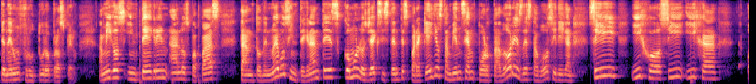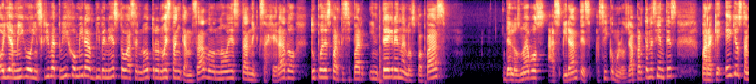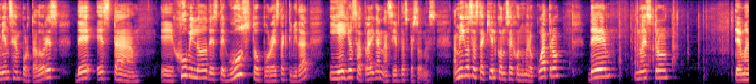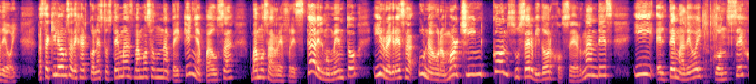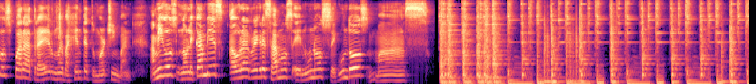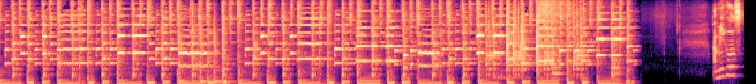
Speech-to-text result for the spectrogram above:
tener un futuro próspero. Amigos, integren a los papás tanto de nuevos integrantes como los ya existentes para que ellos también sean portadores de esta voz y digan, sí, hijo, sí, hija, oye amigo, inscribe a tu hijo, mira, viven esto, hacen lo otro, no es tan cansado, no es tan exagerado, tú puedes participar, integren a los papás de los nuevos aspirantes, así como los ya pertenecientes, para que ellos también sean portadores de esta eh, júbilo, de este gusto por esta actividad y ellos atraigan a ciertas personas. Amigos, hasta aquí el consejo número 4 de nuestro tema de hoy. Hasta aquí le vamos a dejar con estos temas, vamos a una pequeña pausa, vamos a refrescar el momento y regresa una hora marching con su servidor José Hernández y el tema de hoy, consejos para atraer nueva gente a tu marching band. Amigos, no le cambies, ahora regresamos en unos segundos más.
